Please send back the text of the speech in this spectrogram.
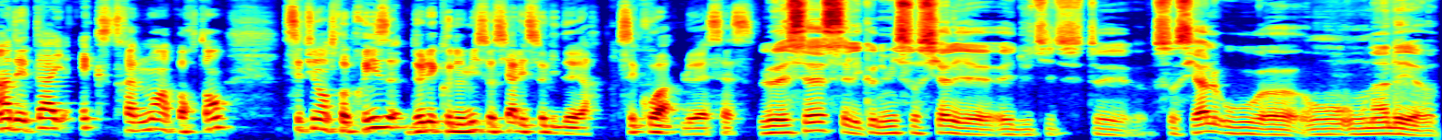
un détail extrêmement important. C'est une entreprise de l'économie sociale et solidaire. C'est quoi l'ESS L'ESS, c'est l'économie sociale et, d'utilité sociale où euh, on, a des, euh,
